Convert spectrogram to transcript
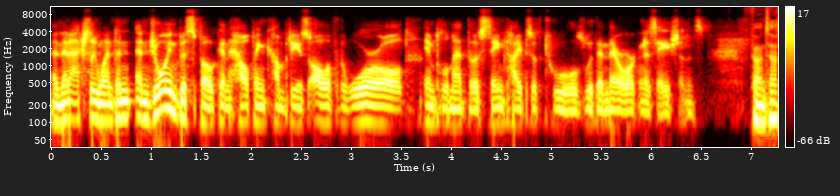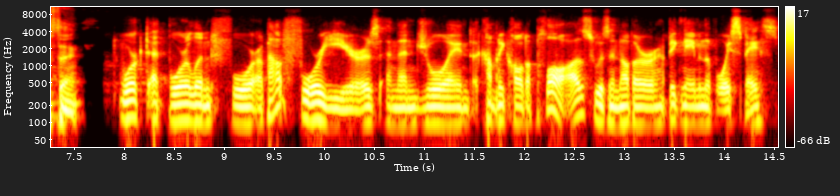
and then actually went and, and joined Bespoken, helping companies all over the world implement those same types of tools within their organizations. Fantastic worked at Borland for about four years and then joined a company called Applause, who is another big name in the voice space.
